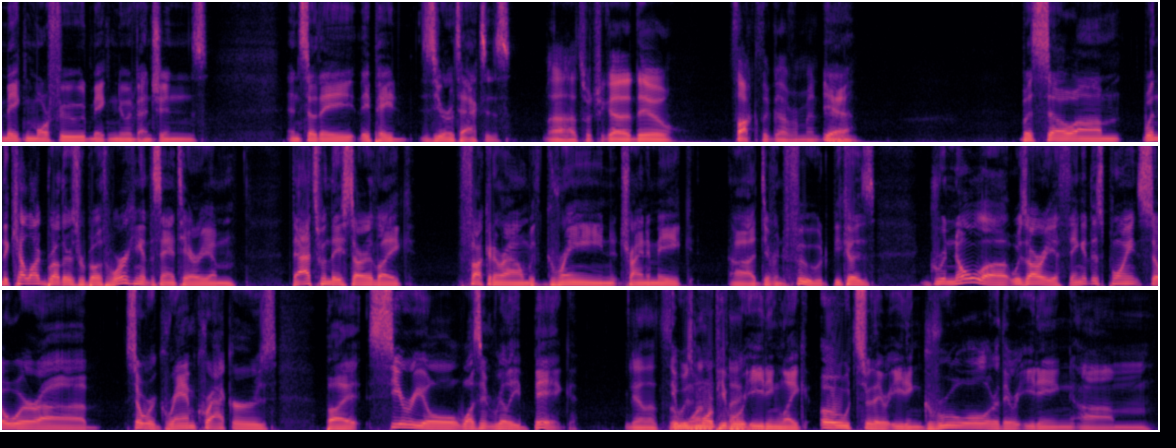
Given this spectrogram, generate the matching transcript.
making more food, making new inventions, and so they they paid zero taxes. Ah, that's what you got to do. Fuck the government. Dude. Yeah. But so um, when the Kellogg brothers were both working at the sanitarium, that's when they started like fucking around with grain, trying to make uh, different food because granola was already a thing at this point. So were uh, so were graham crackers, but cereal wasn't really big. Yeah, that's the it was more people were eating like oats, or they were eating gruel, or they were eating um,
